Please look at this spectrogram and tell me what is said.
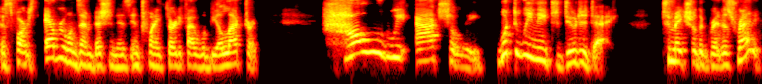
as far as everyone's ambition is in 2035 will be electric. How would we actually, what do we need to do today to make sure the grid is ready?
